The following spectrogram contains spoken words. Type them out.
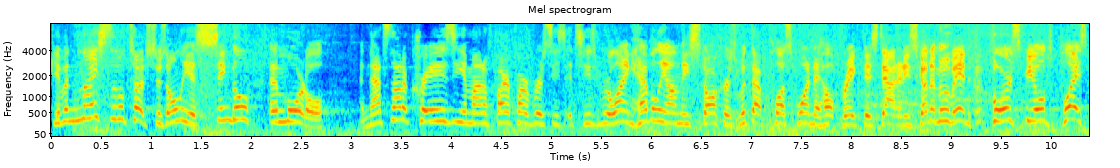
give a nice little touch. There's only a single immortal and that's not a crazy amount of firepower versus it's, he's relying heavily on these stalkers with that plus one to help break this down. And he's gonna move in. Force fields place.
